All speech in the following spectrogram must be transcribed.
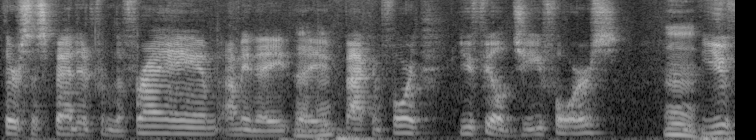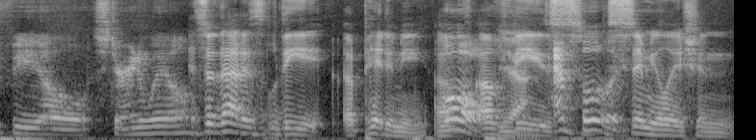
they're suspended from the frame i mean they, they Mm-hmm. back and forth you feel g-force Mm. you feel steering wheel So that is the epitome of, Oh, of yeah. these Absolutely. simulation.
